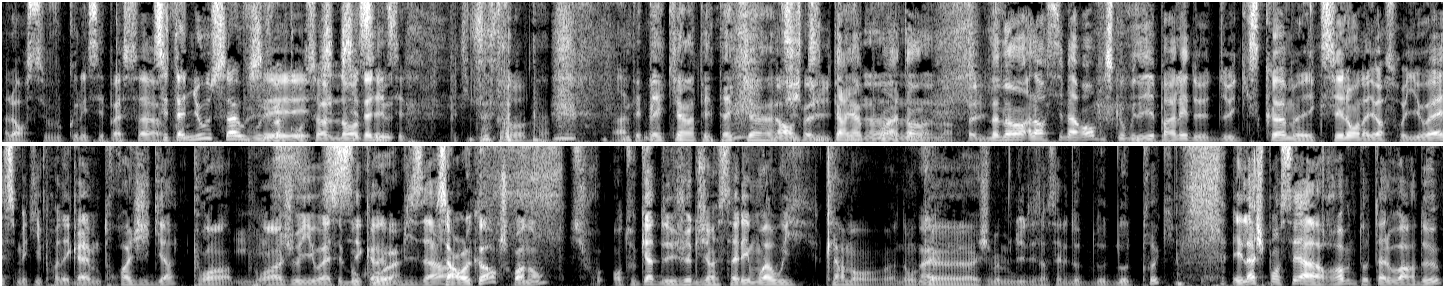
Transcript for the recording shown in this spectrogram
Alors, si vous connaissez pas ça, C'est ta news ça ou à c'est console, non, c'est petite intro. Un t'es taquin, t'es taquin. Non, tout. rien Non, pour non, attendre. non, non, alors c'est marrant parce que vous aviez parlé de, de XCOM excellent d'ailleurs sur iOS, mais qui prenait quand même 3 gigas pour un, pour un jeu iOS, C'est c'est beaucoup. quand même ouais. bizarre. C'est un record, je crois, non? En tout cas, des jeux que j'ai installés, moi, oui, clairement. Donc, euh, j'ai même dû désinstaller d'autres trucs. Et là, je pensais à Rome Total War 2,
